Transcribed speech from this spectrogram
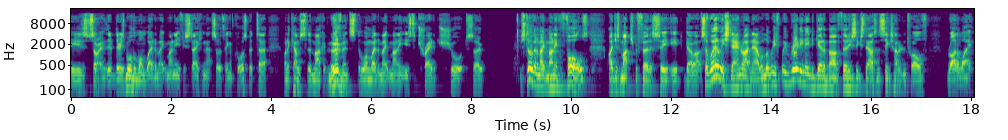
is sorry. There, there is more than one way to make money if you're staking that sort of thing, of course. But uh, when it comes to the market movements, the one way to make money is to trade it short. So, still going to make money if it falls. I just much prefer to see it go up. So, where do we stand right now? Well, look, we we really need to get above thirty six thousand six hundred and twelve right away.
